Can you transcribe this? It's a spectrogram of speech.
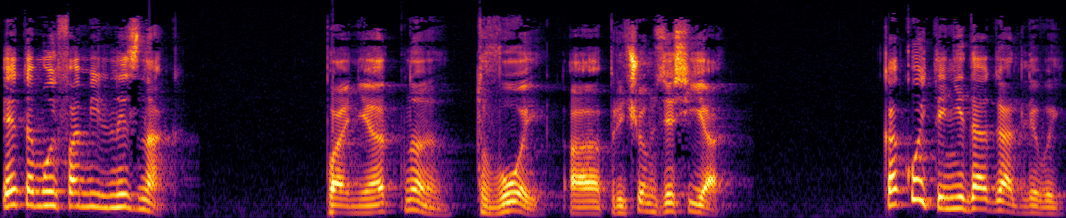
«Это мой фамильный знак». «Понятно. Твой. А при чем здесь я?» Какой ты недогадливый!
